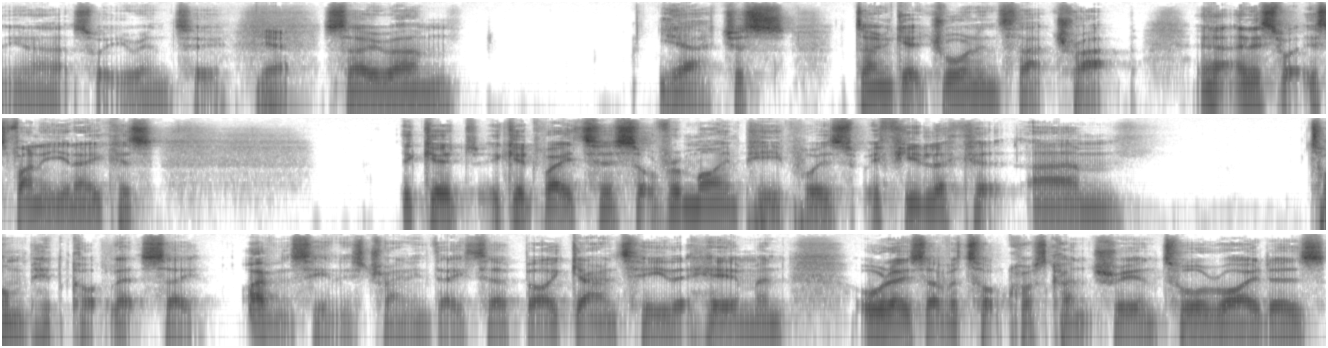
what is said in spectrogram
you know that's what you're into. Yeah. So um, yeah, just don't get drawn into that trap. And it's it's funny, you know, because a good a good way to sort of remind people is if you look at um, Tom Pidcock, let's say, I haven't seen his training data, but I guarantee that him and all those other top cross country and tour riders,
